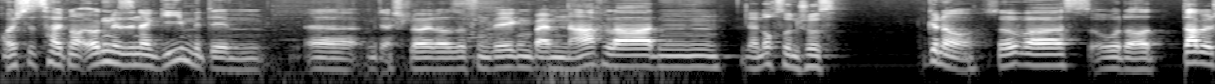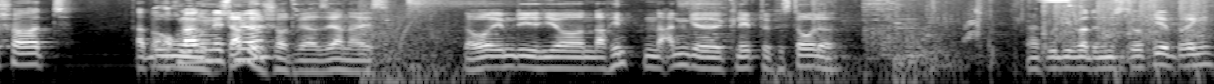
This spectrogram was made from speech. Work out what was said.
bräuchtest halt noch irgendeine Synergie mit dem, äh, mit der Schleuder. So von wegen beim Nachladen. Ja, noch so ein Schuss. Genau, sowas. Oder Double Shot. Hat man auch Oh, lange nicht Double mehr. Shot wäre sehr nice. Aber eben die hier nach hinten angeklebte Pistole. Na gut, die würde nicht so viel bringen.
